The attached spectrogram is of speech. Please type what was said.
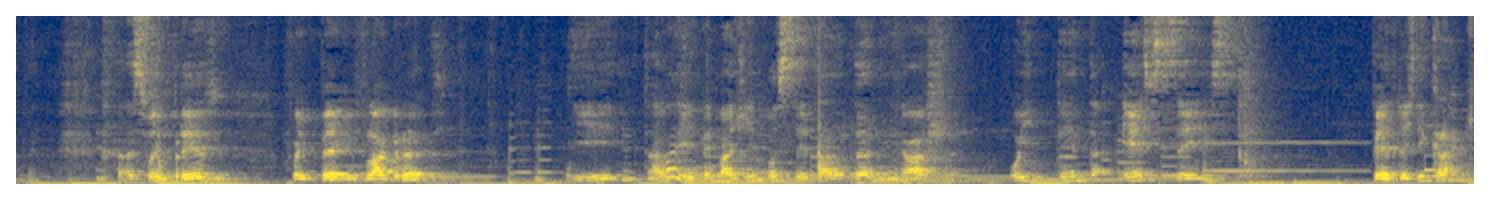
Mas foi preso, foi pego em flagrante. E tava aí, né? Imagina você tá andando e acha 86 pedras de crack.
